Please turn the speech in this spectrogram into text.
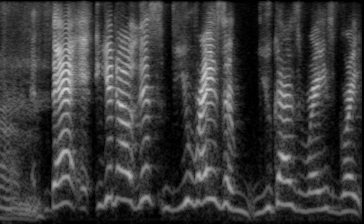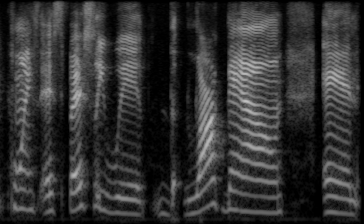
Um, that you know this you raise a you guys raise great points especially with the lockdown and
